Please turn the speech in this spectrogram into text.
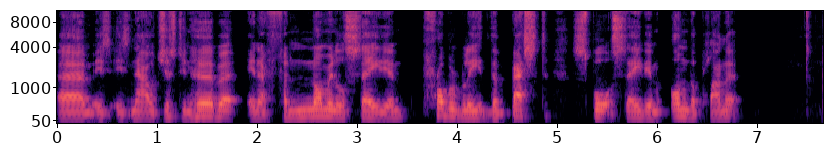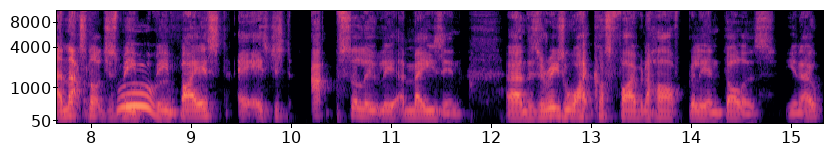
um, is is now Justin Herbert in a phenomenal stadium, probably the best sports stadium on the planet. And that's not just me being biased; it's just absolutely amazing. Um, there's a reason why it costs five and a half billion dollars. You know,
